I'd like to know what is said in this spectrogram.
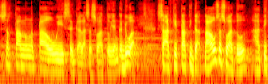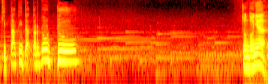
serta mengetahui segala sesuatu. Yang kedua, saat kita tidak tahu sesuatu, hati kita tidak tertuduh. Contohnya,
